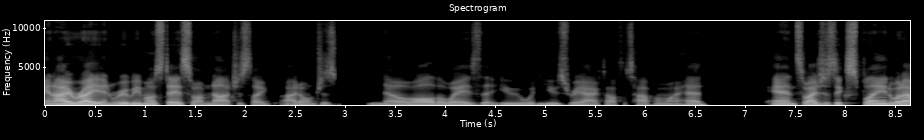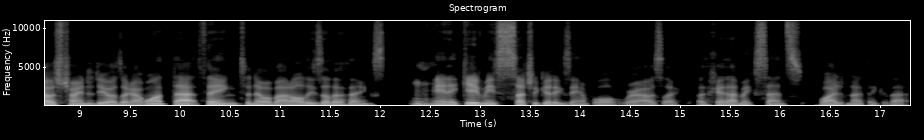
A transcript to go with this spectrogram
And I write in Ruby most days, so I'm not just like, I don't just know all the ways that you would use React off the top of my head. And so I just explained what I was trying to do. I was like, I want that thing to know about all these other things. Mm-hmm. And it gave me such a good example where I was like, okay, that makes sense. Why didn't I think of that?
